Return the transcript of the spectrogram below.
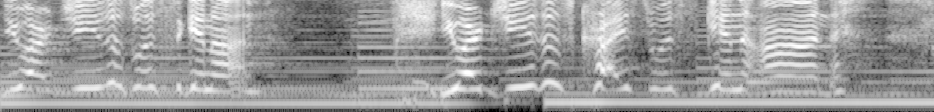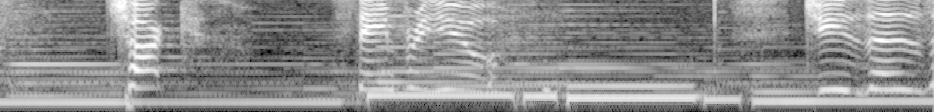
You are Jesus with skin on. You are Jesus Christ with skin on. Chuck, same for you. Jesus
